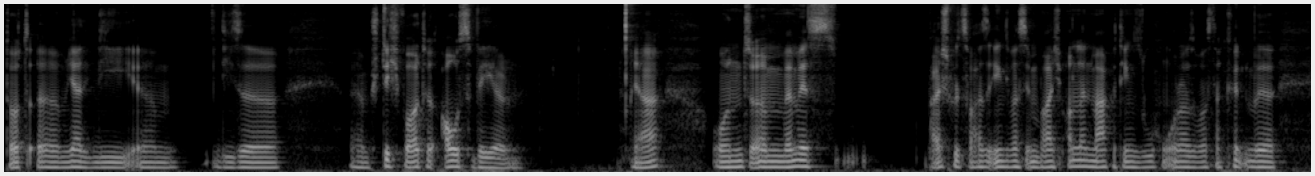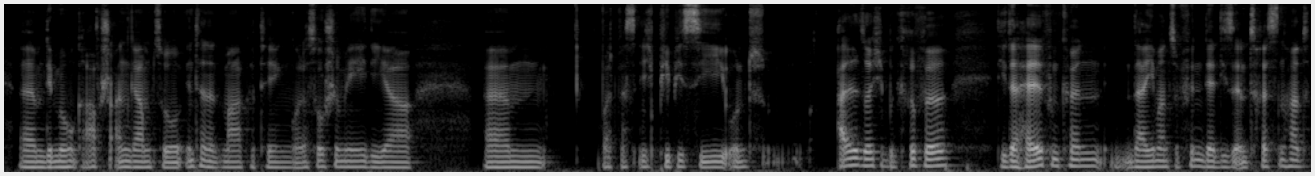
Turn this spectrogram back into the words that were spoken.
dort ähm, ja, die, ähm, diese ähm, Stichworte auswählen. Ja, und ähm, wenn wir es beispielsweise irgendwas im Bereich Online-Marketing suchen oder sowas, dann könnten wir ähm, demografische Angaben zu Internet-Marketing oder Social Media, ähm, was weiß ich, PPC und all solche Begriffe, die da helfen können, da jemand zu finden, der diese Interessen hat,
